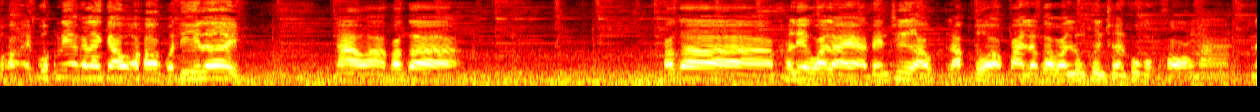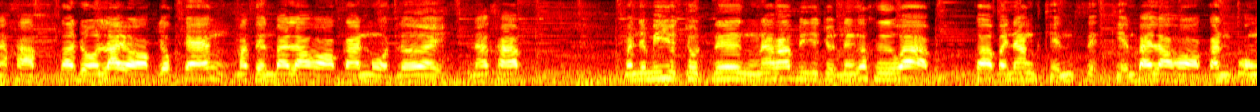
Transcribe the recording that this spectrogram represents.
บอกไอ้พวกเนี้ยกำลังจะเอาออกพอดีเลยอ้าวอ้าวเขาก็ เขาก็เขาเรียกว่าอะไรอะเซ็นชื่อเอารับตัวออกไปแล้วก็วันรุ่งขึ้นเชิญผู้ปกครองมานะครับก็โดนไล่ออกยกแก๊งมาเซ็นใบลาออกกันหมดเลยนะครับ มันจะมีอยู่จุดหนึ่งนะครับ มีอยู่จุดหนึ่งก็คือว่าก็ไปนั่งเขียนเขียนใบลาออกกันตรง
